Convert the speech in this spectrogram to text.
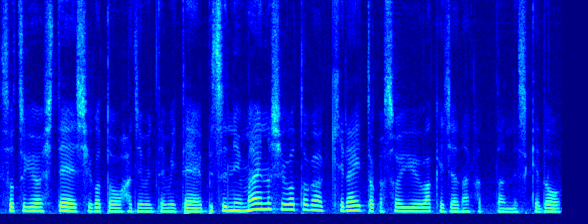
卒業して仕事を始めてみて別に前の仕事が嫌いとかそういうわけじゃなかったんですけど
